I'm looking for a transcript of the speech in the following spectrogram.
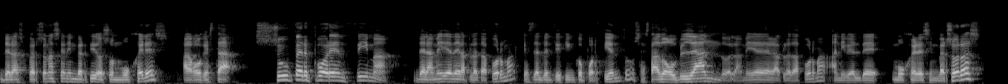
de las personas que han invertido son mujeres, algo que está súper por encima de la media de la plataforma, que es del 25%, o sea, está doblando la media de la plataforma a nivel de mujeres inversoras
